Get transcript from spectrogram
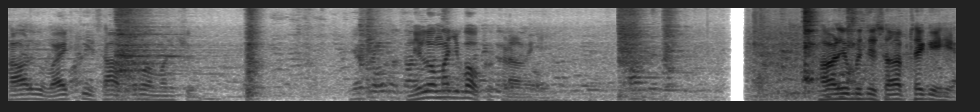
થાળીઓ વ્હાઈટ સાફ કરવા માંડશું. નીલોમાં જ બહુ ખખડાવે છે. બધી સાફ થઈ ગઈ છે.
